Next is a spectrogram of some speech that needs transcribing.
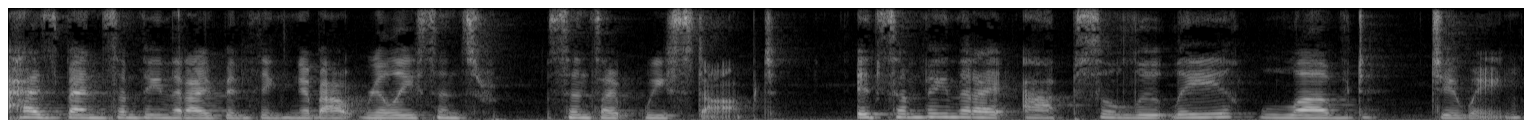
has been something that I've been thinking about really since since I, we stopped. It's something that I absolutely loved doing.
